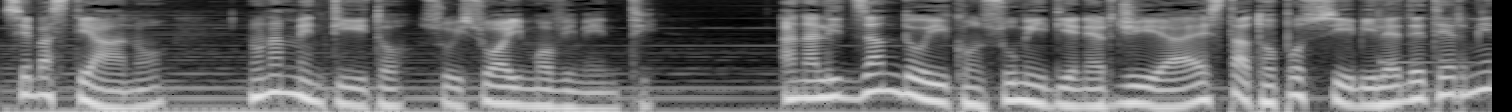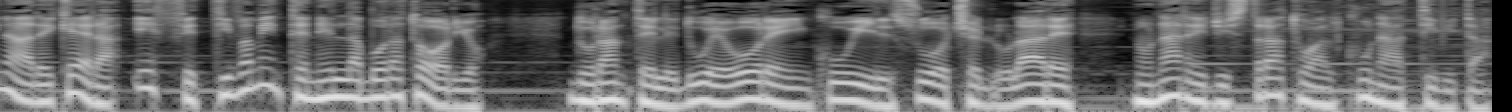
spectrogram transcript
Sebastiano non ha mentito sui suoi movimenti. Analizzando i consumi di energia è stato possibile determinare che era effettivamente nel laboratorio durante le due ore in cui il suo cellulare non ha registrato alcuna attività.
